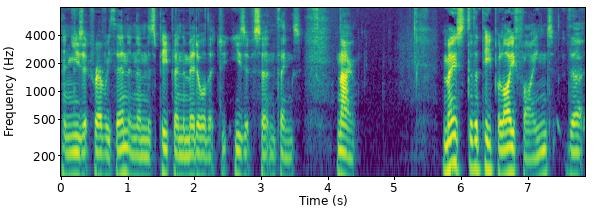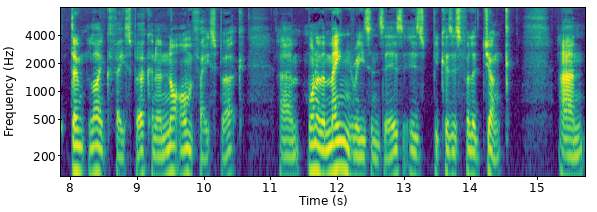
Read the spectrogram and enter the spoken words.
and use it for everything, and then there's people in the middle that use it for certain things. Now, most of the people I find that don't like Facebook and are not on Facebook, um, one of the main reasons is is because it's full of junk and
